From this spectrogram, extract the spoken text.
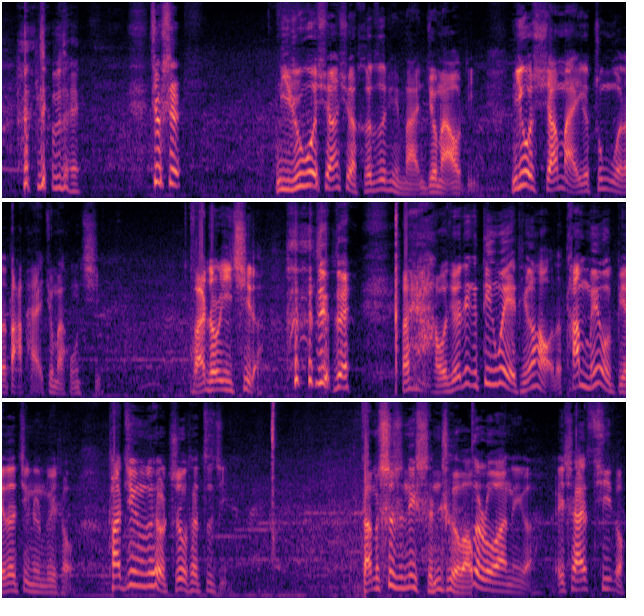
对不对？就是。你如果想选合资品牌，你就买奥迪；你如果想买一个中国的大牌，就买红旗。反正都是一汽的，对不对？哎呀，我觉得这个定位也挺好的。他没有别的竞争对手，他竞争对手只有他自己。咱们试试那神车吧，四十多万那个 HS 七走。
